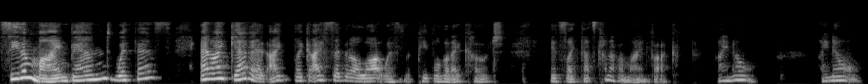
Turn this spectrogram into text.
See the mind bend with this? And I get it. I like I said that a lot with people that I coach. It's like that's kind of a mind fuck. I know. I know.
